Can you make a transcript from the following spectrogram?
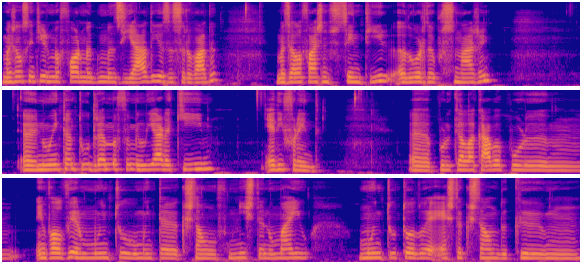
mas não sentir de uma forma demasiado e exacerbada, mas ela faz-nos sentir a dor da personagem. Uh, no entanto, o drama familiar aqui é diferente, uh, porque ela acaba por um, envolver muito, muita questão feminista no meio muito toda esta questão de que hum,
